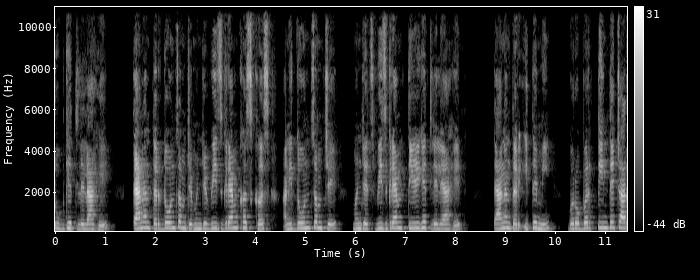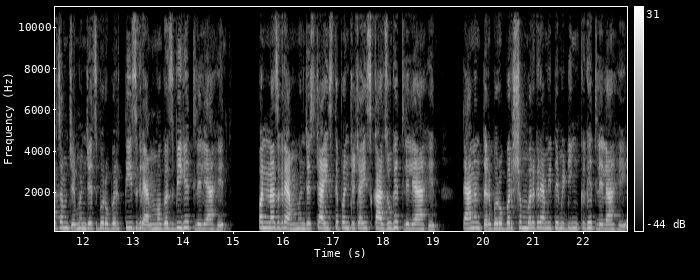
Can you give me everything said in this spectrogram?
तूप घेतलेलं आहे. त्यानंतर दोन चमचे म्हणजे वीस ग्रॅम खसखस आणि दोन चमचे म्हणजेच वीस ग्रॅम तीळ घेतलेले आहेत. त्यानंतर इथे मी बरोबर तीन ते चार चमचे म्हणजेच बरोबर तीस ग्रॅम मगज बी घेतलेले आहेत. पन्नास ग्रॅम म्हणजेच चाळीस ते पंचेचाळीस काजू घेतलेले आहेत. त्यानंतर बरोबर शंभर ग्रॅम इथे मी डिंक घेतलेला आहे.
